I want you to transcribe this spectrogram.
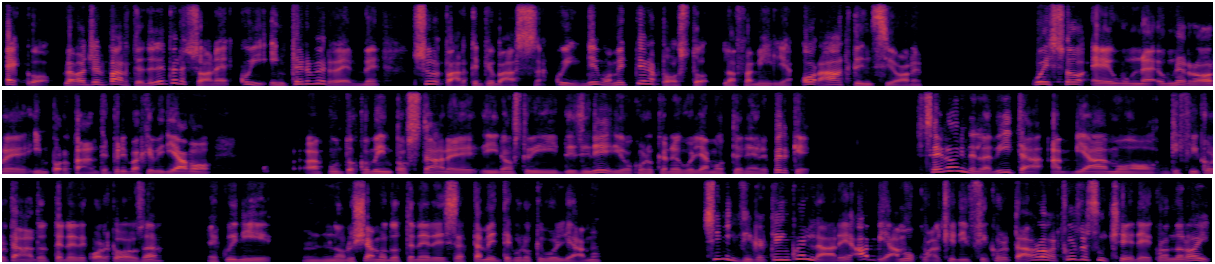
Ecco, la maggior parte delle persone qui interverrebbe sulla parte più bassa, quindi devo mettere a posto la famiglia. Ora, attenzione, questo è un, un errore importante, prima che vediamo appunto come impostare i nostri desideri o quello che noi vogliamo ottenere, perché se noi nella vita abbiamo difficoltà ad ottenere qualcosa e quindi non riusciamo ad ottenere esattamente quello che vogliamo, significa che in quell'area abbiamo qualche difficoltà. Allora, cosa succede quando noi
